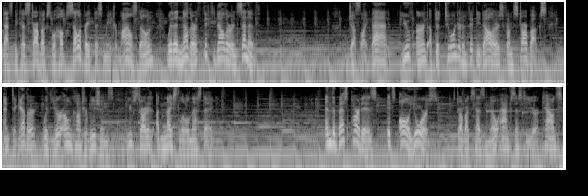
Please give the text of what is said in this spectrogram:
That's because Starbucks will help celebrate this major milestone with another $50 incentive. Just like that, you've earned up to $250 from Starbucks, and together with your own contributions, you've started a nice little nest egg. And the best part is, it's all yours. Starbucks has no access to your accounts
